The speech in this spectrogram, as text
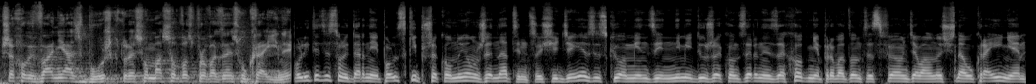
przechowywania zbóż, które są masowo sprowadzane z Ukrainy. Politycy Solidarnej Polski przekonują, że na tym, co się dzieje, zyskują m.in. duże koncerny zachodnie prowadzące swoją działalność na Ukrainie.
